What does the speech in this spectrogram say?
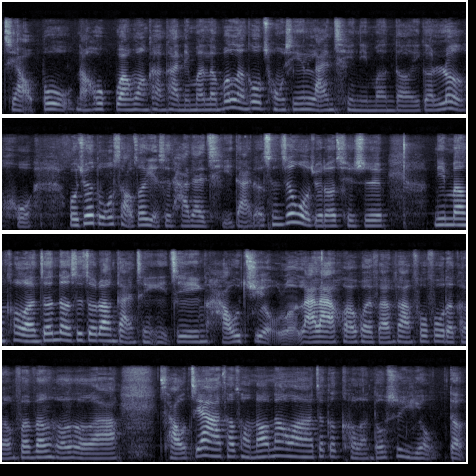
脚步，然后观望看看你们能不能够重新燃起你们的一个热火。我觉得多少这也是他在期待的，甚至我觉得其实。你们可能真的是这段感情已经好久了，来来回回、反反复复的，可能分分合合啊，吵架、吵吵闹闹啊，这个可能都是有的。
